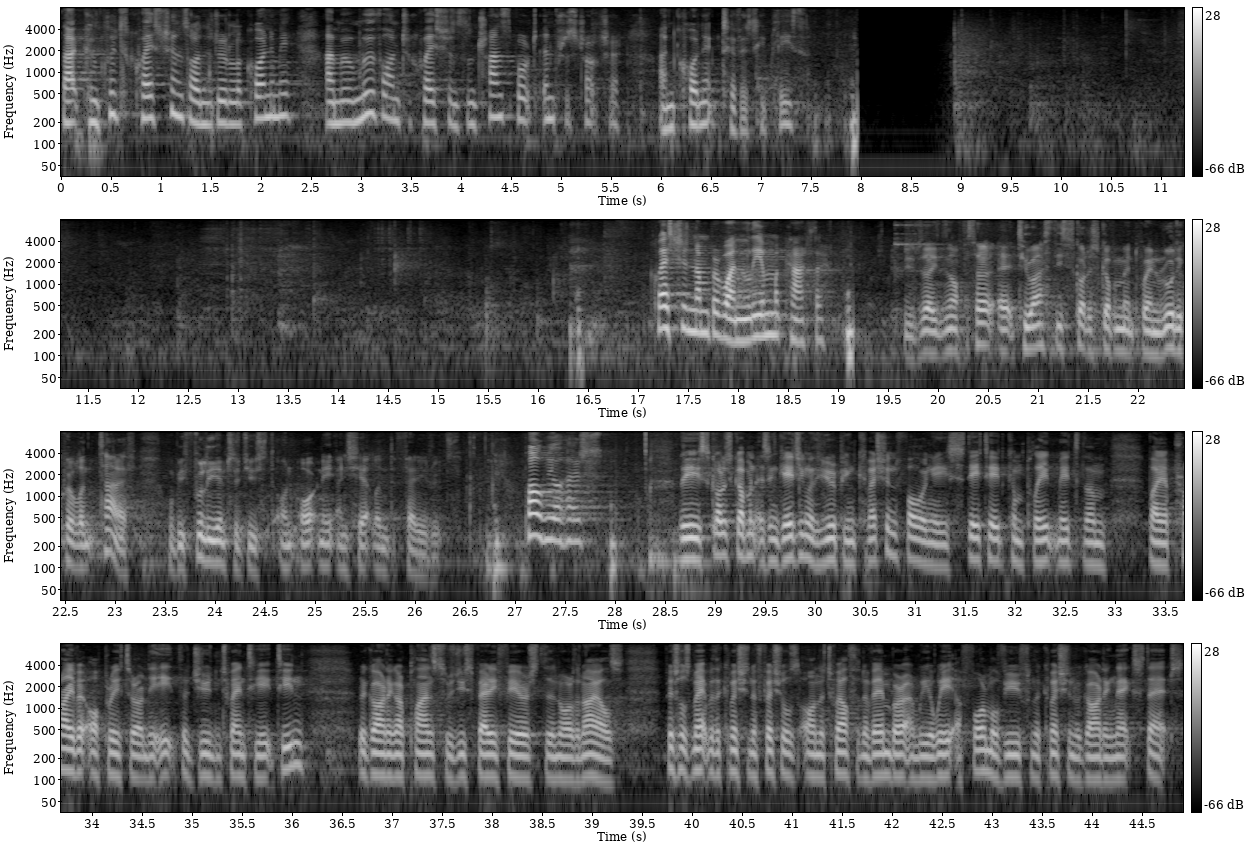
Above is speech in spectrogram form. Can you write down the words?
That concludes questions on the rural economy, and we'll move on to questions on transport, infrastructure and connectivity, please. Question number one, Liam MacArthur. Presiding Officer, uh, to ask the Scottish Government when road equivalent tariff will be fully introduced on Orkney and Shetland ferry routes. Paul Wheelhouse. The Scottish Government is engaging with the European Commission following a state aid complaint made to them by a private operator on the 8th of June 2018 regarding our plans to reduce ferry fares to the Northern Isles. Officials met with the Commission officials on the 12th of November and we await a formal view from the Commission regarding next steps.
